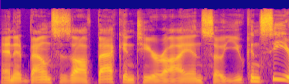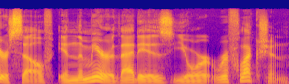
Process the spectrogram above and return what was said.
and it bounces off back into your eye and so you can see yourself in the mirror. That is your reflection.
